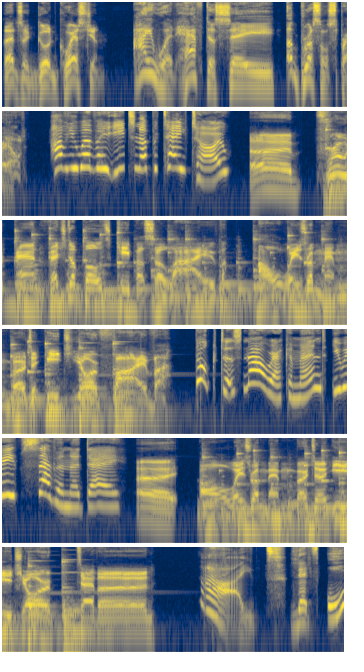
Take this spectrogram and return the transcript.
That's a good question. I would have to say a Brussels sprout. Have you ever eaten a potato? Uh, fruit and vegetables keep us alive. Always remember to eat your five. Doctors now recommend you eat seven a day. Uh, Always remember to eat your seven. Right. Let's all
